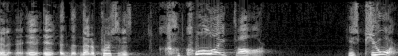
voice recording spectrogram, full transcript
an, that a person is kuloi tar. He's pure.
